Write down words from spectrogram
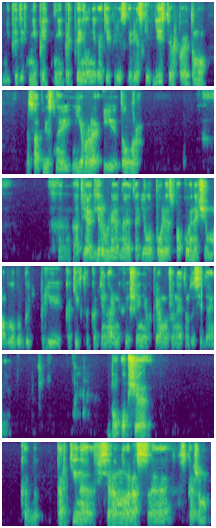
не, пред, не, пред, не предпринял никаких резких действий, поэтому, соответственно, евро и доллар э, отреагировали на это дело более спокойно, чем могло бы быть при каких-то кардинальных решениях прямо уже на этом заседании. Но общая как бы картина все равно, раз, э, скажем,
